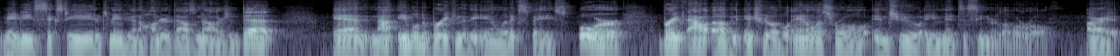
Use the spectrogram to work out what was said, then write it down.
maybe sixty to maybe hundred thousand dollars in debt and not able to break into the analytics space or break out of an entry level analyst role into a mid to senior level role. All right,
